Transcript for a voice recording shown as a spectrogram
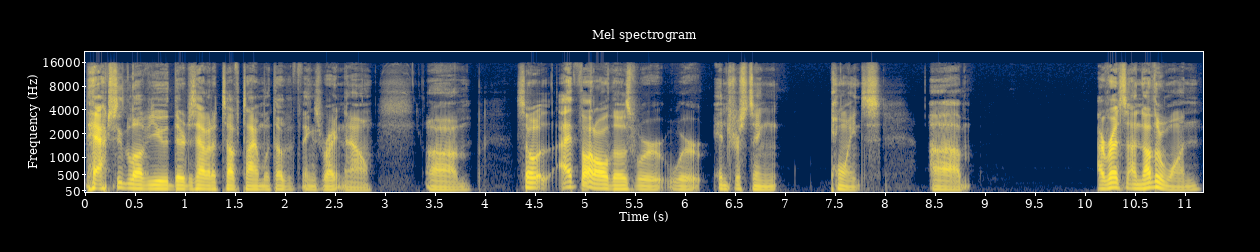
They actually love you. They're just having a tough time with other things right now. Um, so I thought all those were were interesting points. Um, I read another one.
